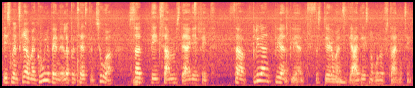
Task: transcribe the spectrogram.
Hvis man skriver med kuglepen eller på tastatur, så er det ikke samme stærke effekt. Så blyant, blyant, blyant, så styrker man Mm. sit jeg. Det er sådan en Rudolf Steiner ting.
